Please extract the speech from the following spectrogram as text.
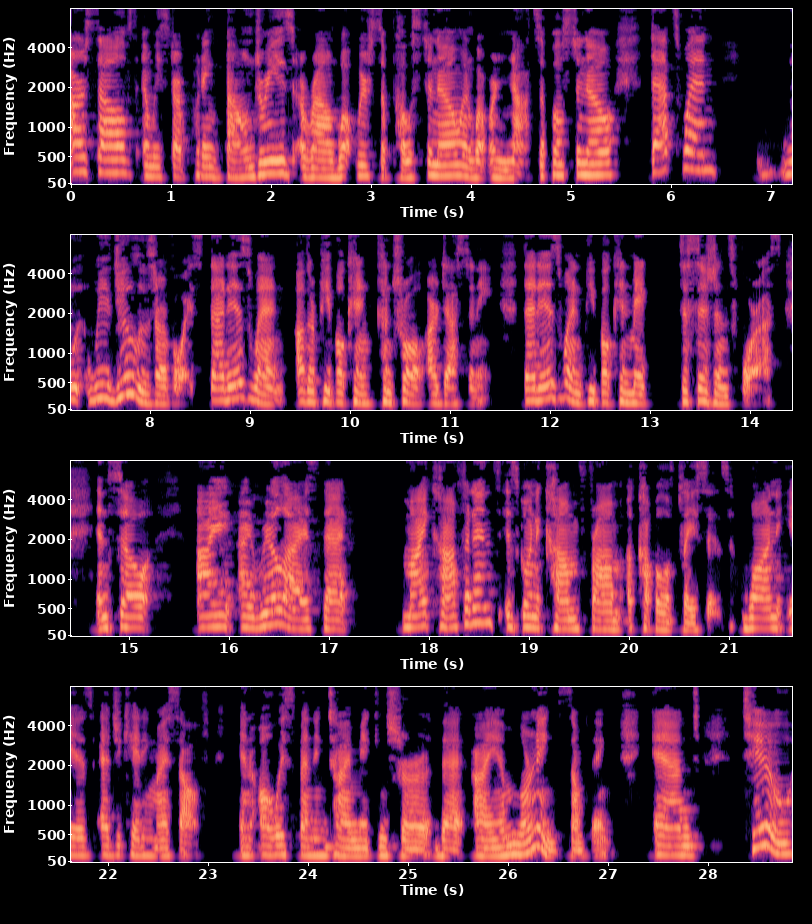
ourselves and we start putting boundaries around what we're supposed to know and what we're not supposed to know, that's when w- we do lose our voice. That is when other people can control our destiny. That is when people can make decisions for us. And so I, I realized that my confidence is going to come from a couple of places. One is educating myself and always spending time making sure that I am learning something. And two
